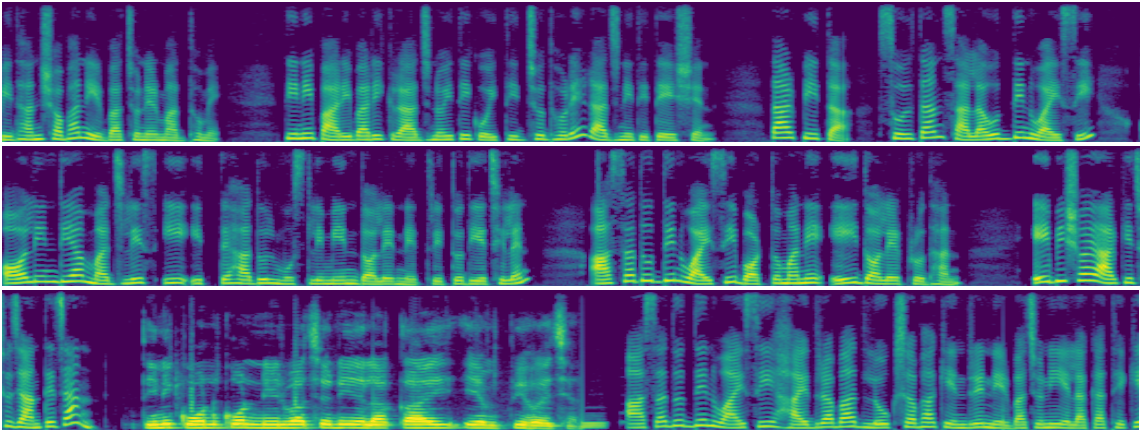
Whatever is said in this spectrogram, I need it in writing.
বিধানসভা নির্বাচনের মাধ্যমে। তিনি পারিবারিক রাজনৈতিক ঐতিহ্য ধরে রাজনীতিতে এসেন। তার পিতা সুলতান সালাউদ্দিন ওয়াইসি অল ইন্ডিয়া মজলিস ই ইত্তেহাদুল মুসলিমিন দলের নেতৃত্ব দিয়েছিলেন। আসাদুদ্দিন ওয়াইসি বর্তমানে এই দলের প্রধান। এই বিষয়ে আর কিছু জানতে চান? তিনি কোন কোন নির্বাচনী এলাকায় এমপি হয়েছেন? আসাদুদ্দিন ওয়াইসি হায়দ্রাবাদ লোকসভা কেন্দ্রের নির্বাচনী এলাকা থেকে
